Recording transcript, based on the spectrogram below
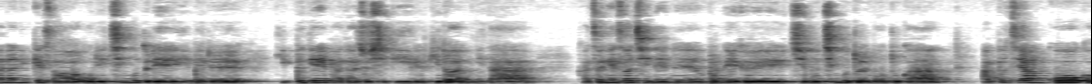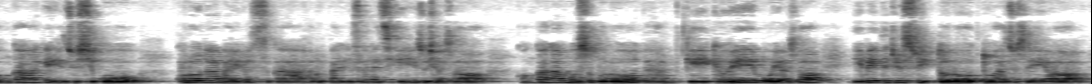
하나님께서 우리 친구들의 예배를 기쁘게 받아주시길 기도합니다. 가정에서 지내는 본계교회 유치부 친구들 모두가 아프지 않고 건강하게 해주시고 코로나 바이러스가 하루빨리 사라지게 해주셔서 건강한 모습으로 다 함께 교회에 모여서 예배 드릴 수 있도록 도와주세요.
